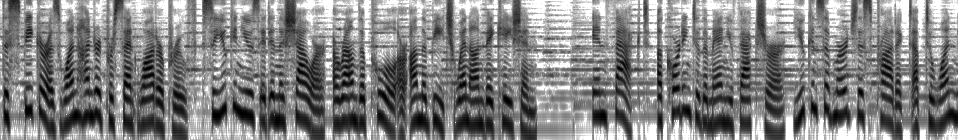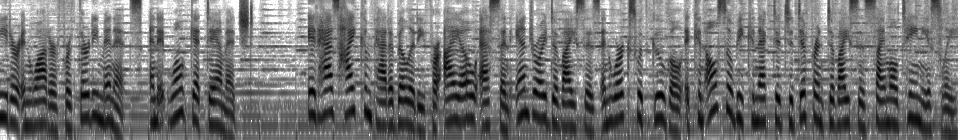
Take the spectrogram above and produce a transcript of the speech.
The speaker is 100% waterproof, so you can use it in the shower, around the pool or on the beach when on vacation. In fact, according to the manufacturer, you can submerge this product up to 1 meter in water for 30 minutes, and it won't get damaged. It has high compatibility for iOS and Android devices and works with Google it can also be connected to different devices simultaneously.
